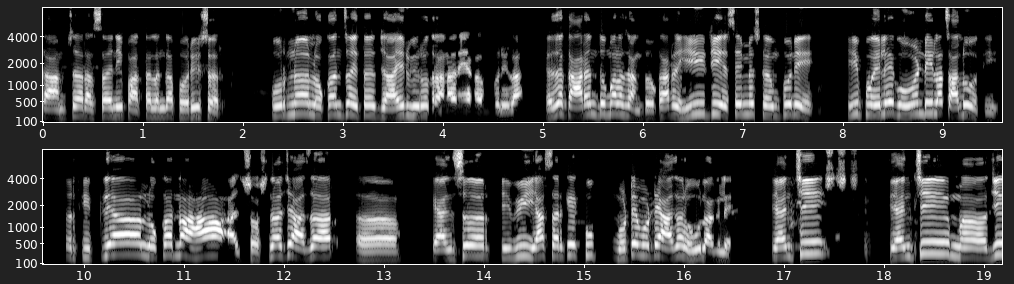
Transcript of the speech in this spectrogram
तर आमचा रसायनी पातालंगा परिसर पूर्ण लोकांचा इथं जाहीर विरोध राहणार आहे या कंपनीला. याचं कारण तुम्हाला सांगतो. कारण ही जी एस एम एस कंपनी आहे, ही पहिले गोवंडीला चालू होती. तर तिथल्या लोकांना हा श्वसनाचे आजार कॅन्सर टी व्ही यासारखे खूप मोठे मोठे आजार होऊ लागले. त्यांची त्यांची जी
